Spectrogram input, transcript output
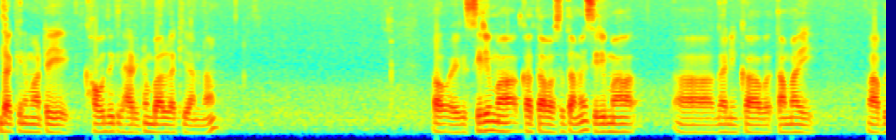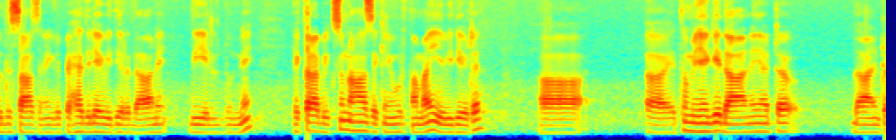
දකින්න මට ඒ කවුද කියලා හරියටම බලලා කියන්න. ඔව් ඒක සිරිමා කතාවස තමයි සිරිමා ගණිකාව තමයි බුද්ධ ශාසනයකට පැහැදිලි විදිහට දානේ දීලා දුන්නේ. එක්තරා භික්ෂුන් වහන්සේ කෙනෙකුට තමයි මේ විදිහට එතුමියගේ දාණයට දාණයට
